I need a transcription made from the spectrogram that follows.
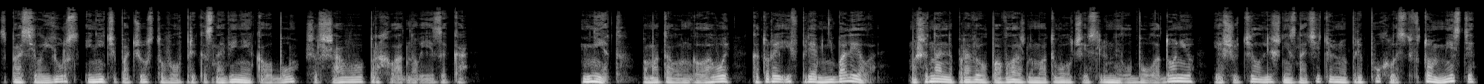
спросил Юрс, и Ничи почувствовал прикосновение к лбу шершавого прохладного языка. «Нет», — помотал он головой, которая и впрямь не болела — Машинально провел по влажному от волчьей слюны лбу ладонью и ощутил лишь незначительную припухлость в том месте,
